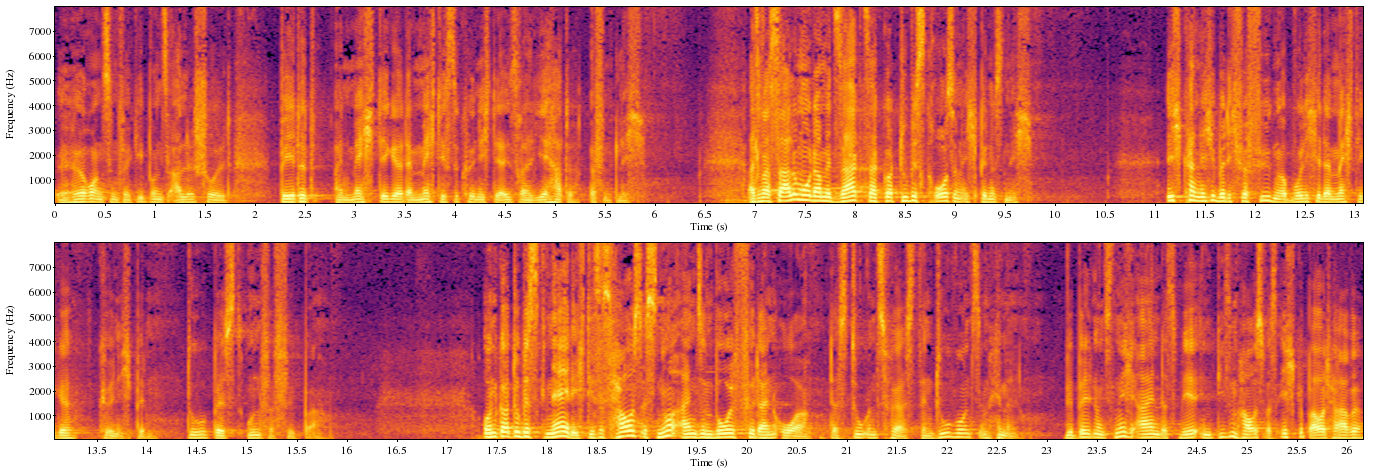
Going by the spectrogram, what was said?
höre uns und vergib uns alle Schuld. Betet ein mächtiger, der mächtigste König, der Israel je hatte, öffentlich. Also was Salomo damit sagt, sagt Gott, du bist groß und ich bin es nicht. Ich kann nicht über dich verfügen, obwohl ich hier der mächtige König bin. Du bist unverfügbar. Und Gott, du bist gnädig. Dieses Haus ist nur ein Symbol für dein Ohr, dass du uns hörst, denn du wohnst im Himmel. Wir bilden uns nicht ein, dass wir in diesem Haus, was ich gebaut habe,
